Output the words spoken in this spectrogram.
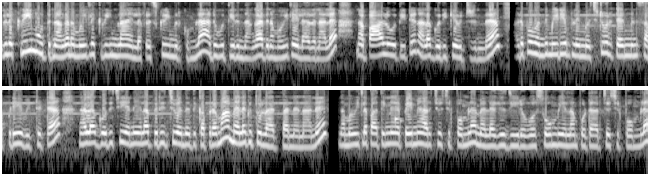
இதில் க்ரீம் ஊற்றுனாங்க நம்ம வீட்டில் க்ரீம்லாம் இல்லை. ஃப்ரெஷ் க்ரீம் இருக்கும்ல அது ஊற்றிருந்தாங்க அது நம்ம வீட்டில் இல்லாதனால நான் பால் ஊற்றிட்டு நல்லா கொதிக்க விட்டுருந்தேன். அடுப்பை வந்து மீடியம் ஃப்ளேம் வச்சுட்டு ஒரு டென் மினிட்ஸ் அப்படியே விட்டுட்டேன். நல்லா கொதித்து எண்ணெயெல்லாம் பிரித்து வந்ததுக்கப்புறமா மிளகுத்தூள் ஆட் பண்ணேன் நான். நம்ம வீட்டில் பார்த்தீங்கன்னா எப்பயுமே அரைச்சி வச்சுருப்போம்ல. மிளகு ஜீரகம் சோம்பு எல்லாம் போட்டு அரைச்சி வச்சுருப்போம்ல.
